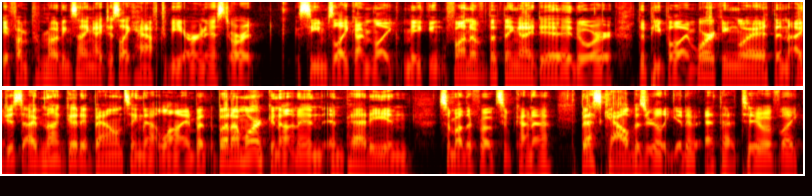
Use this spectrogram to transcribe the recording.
if I'm promoting something, I just, like, have to be earnest or it seems like I'm like making fun of the thing I did or the people I'm working with and I just I'm not good at balancing that line but but I'm working on it and, and Patti and some other folks have kind of Bess Kalb is really good at, at that too of like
